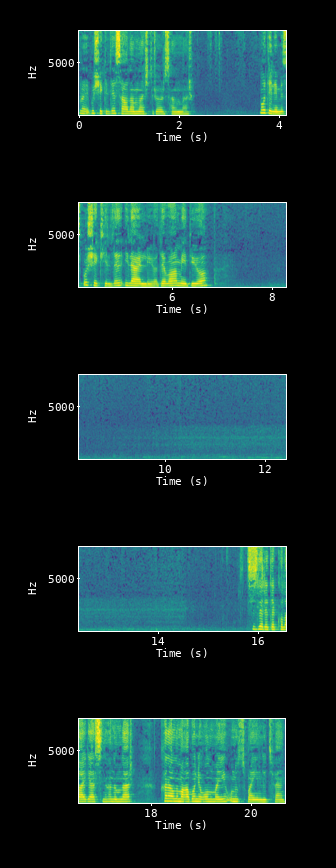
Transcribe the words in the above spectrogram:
burayı bu şekilde sağlamlaştırıyoruz hanımlar. Modelimiz bu şekilde ilerliyor, devam ediyor. Sizlere de kolay gelsin hanımlar. Kanalıma abone olmayı unutmayın lütfen.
